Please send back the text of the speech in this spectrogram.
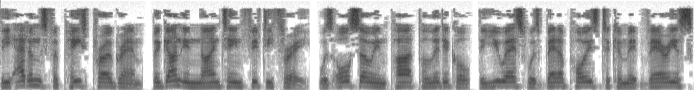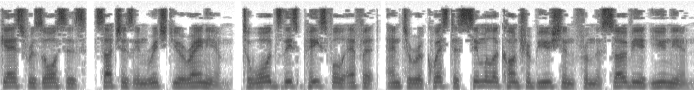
The Atoms for Peace program, begun in 1953, was also in part political. The U.S. was better poised to commit various scarce resources, such as enriched uranium, towards this peaceful effort, and to request a similar contribution from the Soviet Union,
